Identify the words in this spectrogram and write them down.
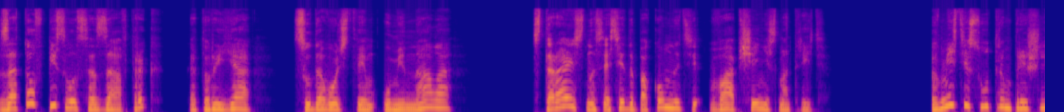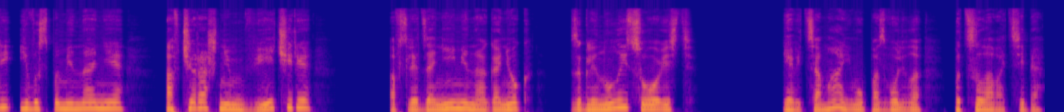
Зато вписывался завтрак, который я с удовольствием уминала, стараясь на соседа по комнате вообще не смотреть. Вместе с утром пришли и воспоминания о вчерашнем вечере, а вслед за ними на огонек заглянула и совесть. Я ведь сама ему позволила поцеловать себя.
